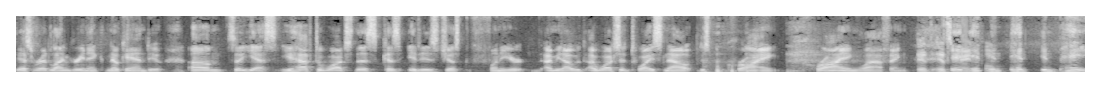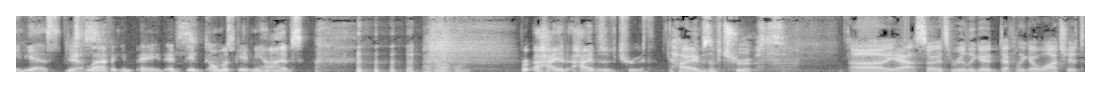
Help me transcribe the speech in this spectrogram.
yes, red line, green ink, no can do. Um, so yes, you have to watch this because it is just funnier. I mean, I would I watched it twice now, just crying, crying, laughing. It- it's In- in- painful. in, in, in pain. Yes, just Yes. laughing in pain. It, it almost gave me hives. Oh, uh, hives of truth. Hives of Truth. Uh, yeah, so it's really good. Definitely go watch it.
